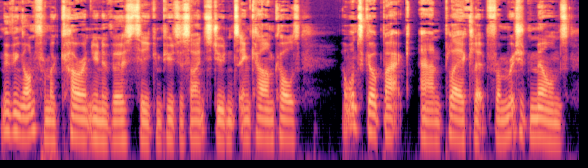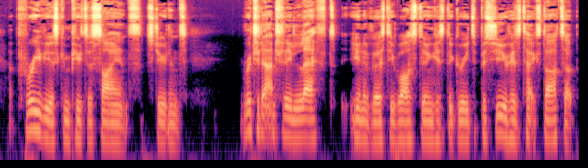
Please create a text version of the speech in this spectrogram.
Moving on from a current university computer science student in Callum Coles, I want to go back and play a clip from Richard Milnes, a previous computer science student. Richard actually left university whilst doing his degree to pursue his tech startup,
